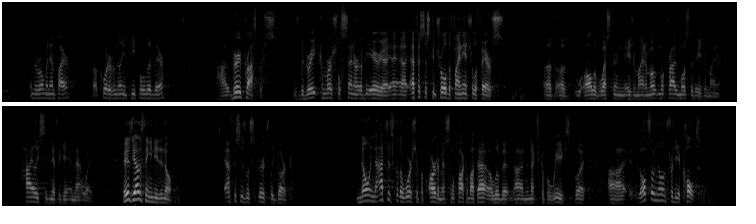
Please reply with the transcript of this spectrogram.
in the Roman Empire. About a quarter of a million people live there. Uh, very prosperous. It was the great commercial center of the area. Uh, Ephesus controlled the financial affairs of, of all of Western Asia Minor, mo- probably most of Asia Minor. Highly significant in that way. But here's the other thing you need to know Ephesus was spiritually dark. Known not just for the worship of Artemis, and we'll talk about that a little bit uh, in the next couple of weeks, but uh, it was also known for the occult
